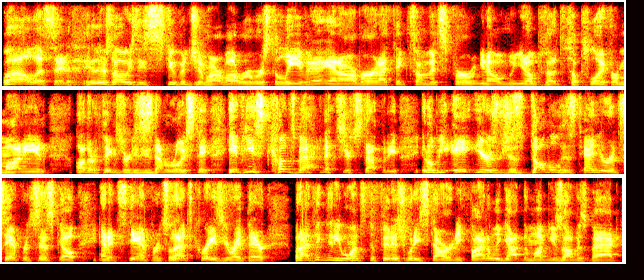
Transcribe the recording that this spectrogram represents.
Well, listen, there's always these stupid Jim Harbaugh rumors to leave Ann Arbor, and I think some of it's for you know, you know, to, to ploy for money, and other things are because he's never really stayed. If he comes back next year, Stephanie, it'll be eight years, which is double his tenure in San Francisco and at Stanford. So that's crazy right there. But I think that he wants to finish what he started. He finally got the monkeys off his back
